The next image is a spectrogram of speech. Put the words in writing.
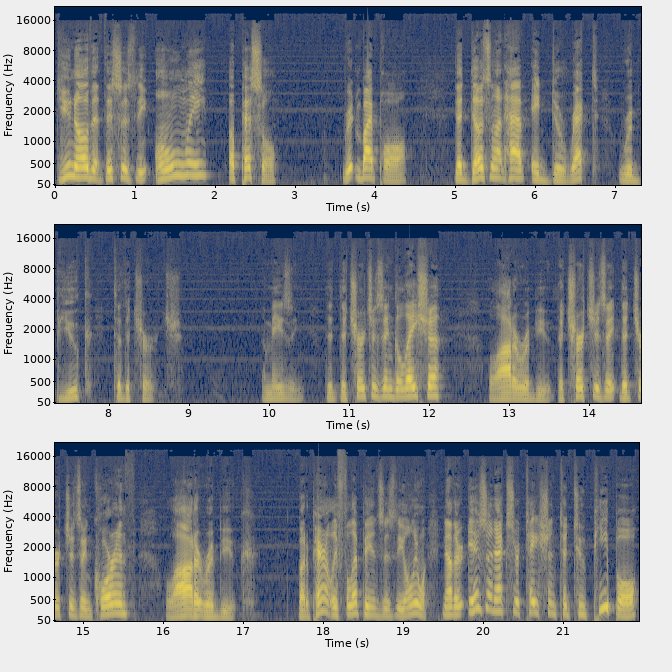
do you know that this is the only epistle written by paul that does not have a direct rebuke to the church. Amazing. The, the churches in Galatia, a lot of rebuke. The churches, the churches in Corinth, a lot of rebuke. But apparently, Philippians is the only one. Now, there is an exhortation to two people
